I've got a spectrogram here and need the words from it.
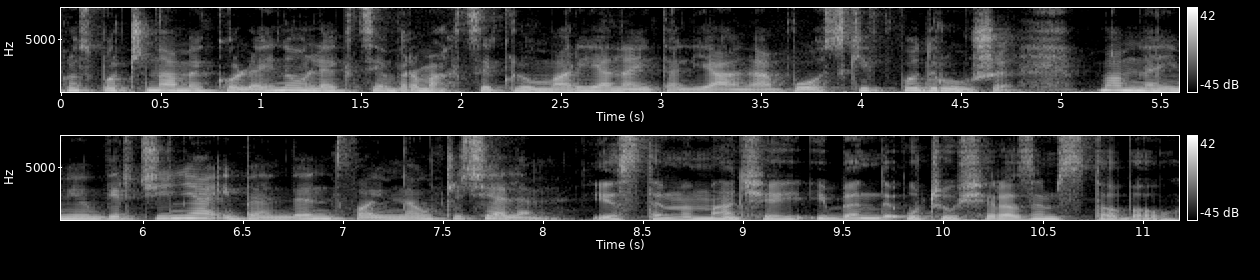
Rozpoczynamy kolejną lekcję w ramach cyklu Mariana Italiana Włoski w podróży. Mam na imię Virginia i będę Twoim nauczycielem. Jestem Maciej i będę uczył się razem z Tobą.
